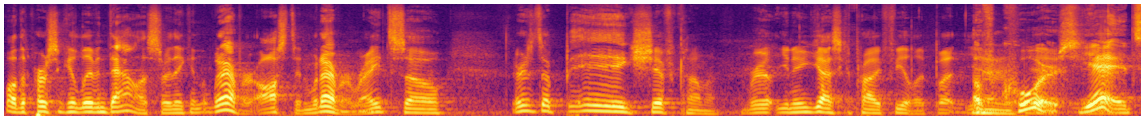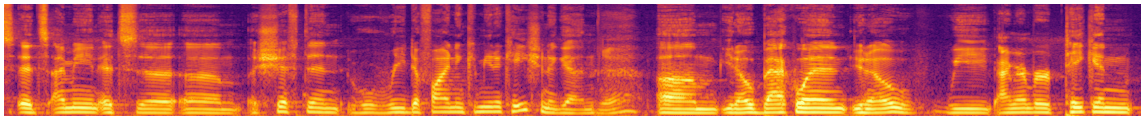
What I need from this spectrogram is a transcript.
well, the person can live in Dallas or they can whatever, Austin, whatever, right? So there's a big shift coming. Real, you know, you guys could probably feel it, but Of yeah. course, yeah. It's it's. I mean, it's a, um, a shift in redefining communication again. Yeah. Um, you know, back when you know we, I remember taking.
